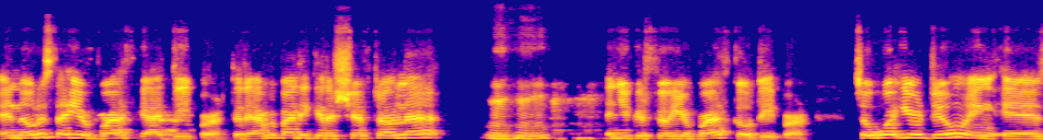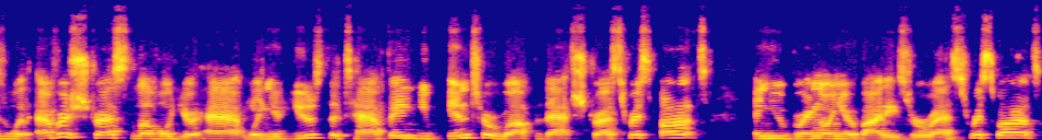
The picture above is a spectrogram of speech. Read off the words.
And notice that your breath got deeper. Did everybody get a shift on that? Mm-hmm. And you could feel your breath go deeper. So, what you're doing is, whatever stress level you're at, when you use the tapping, you interrupt that stress response and you bring on your body's rest response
